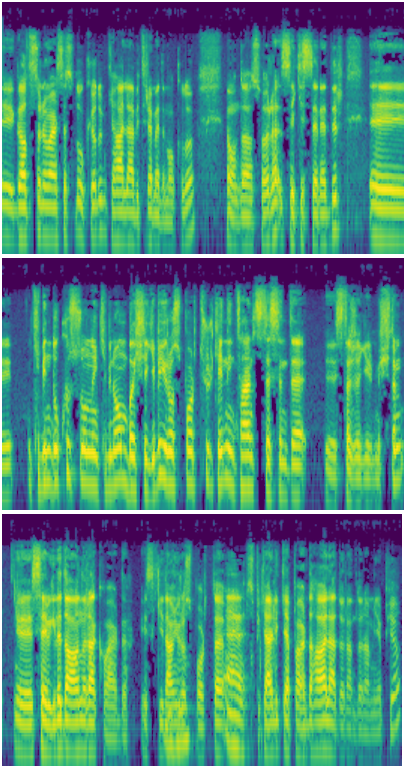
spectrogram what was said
Galatasaray Üniversitesi'nde okuyordum ki hala bitiremedim okulu. Ondan sonra 8 senedir. E, 2009 sonu 2010 başı gibi Eurosport Türkiye'nin internet sitesinde e, staja girmiştim. E, sevgili Dağın Irak vardı. Eskiden Hı-hı. Eurosport'ta evet. spikerlik yapardı. Hala dönem dönem yapıyor.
